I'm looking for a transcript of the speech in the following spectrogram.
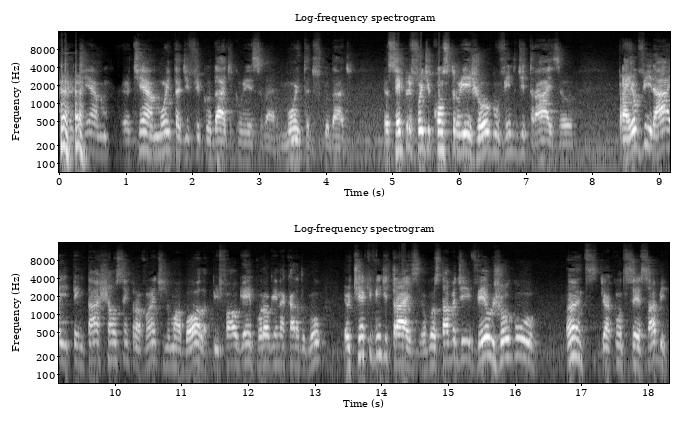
Eu tinha, eu tinha muita dificuldade com isso, velho. Muita dificuldade. Eu sempre fui de construir jogo vindo de trás. Eu, para eu virar e tentar achar o centroavante numa bola, pifar alguém, pôr alguém na cara do gol, eu tinha que vir de trás. Eu gostava de ver o jogo antes de acontecer, sabe?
